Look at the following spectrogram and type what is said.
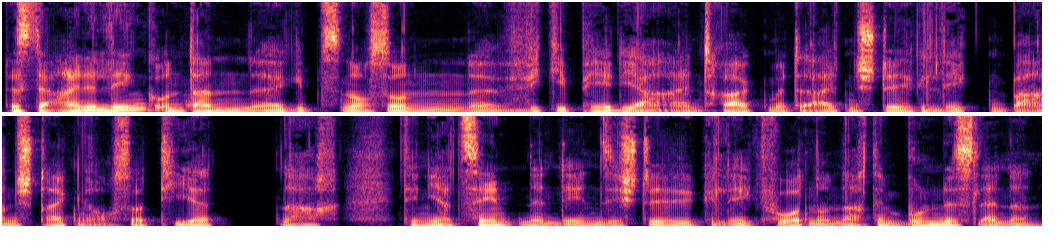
Das ist der eine Link und dann äh, gibt's noch so einen äh, Wikipedia-Eintrag mit alten stillgelegten Bahnstrecken auch sortiert nach den Jahrzehnten, in denen sie stillgelegt wurden und nach den Bundesländern.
